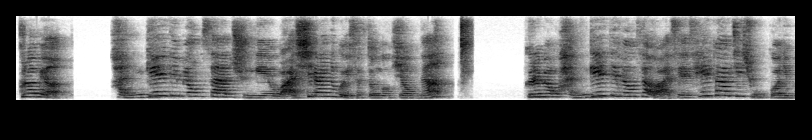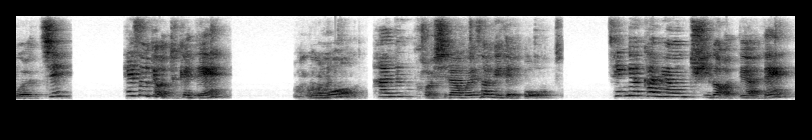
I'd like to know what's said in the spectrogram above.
그러면 관계대명사 중에 what이라는 거 있었던 거 기억나? 그러면 관계대명사 what의 세 가지 조건이 뭐였지? 해석이 어떻게 돼? 뭐뭐 하는 것이라고 해석이 되고 생략하면 뒤가 어때야 돼?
